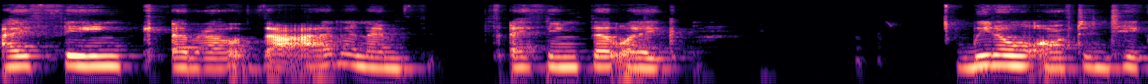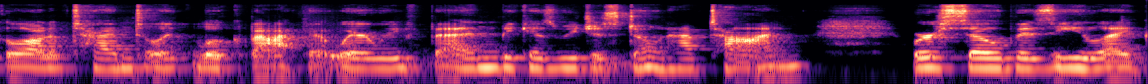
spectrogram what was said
I think about that, and I'm I think that like we don't often take a lot of time to like look back at where we've been because we just don't have time. We're so busy like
